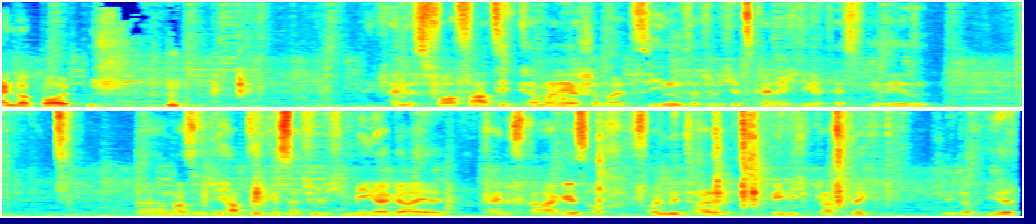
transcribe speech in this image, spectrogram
Kein Lockbolt. Ein kleines Vorfazit kann man ja schon mal ziehen. Ist natürlich jetzt kein richtiger Test gewesen. Ähm, also die Haptik ist natürlich mega geil, keine Frage. Ist auch Vollmetall, wenig Plastik. Seht auch hier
